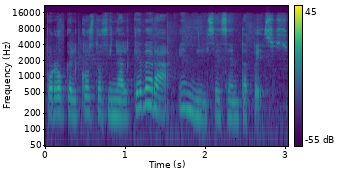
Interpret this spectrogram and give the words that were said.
por lo que el costo final quedará en 1.060 pesos.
